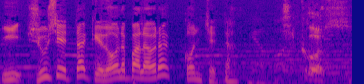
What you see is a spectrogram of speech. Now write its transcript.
y yuyeta quedó la palabra concheta. Chicos,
